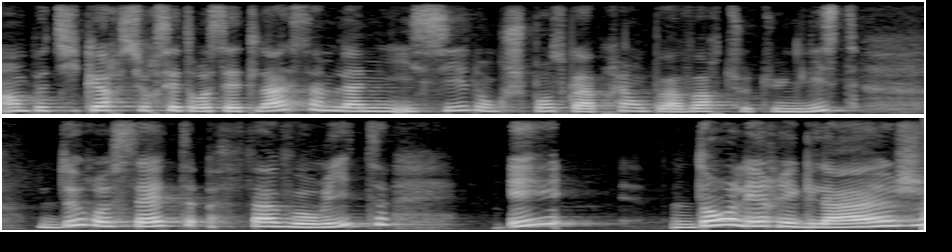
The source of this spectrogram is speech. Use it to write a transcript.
un petit cœur sur cette recette là, ça me l'a mis ici. Donc je pense qu'après on peut avoir toute une liste de recettes favorites. Et dans les réglages,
